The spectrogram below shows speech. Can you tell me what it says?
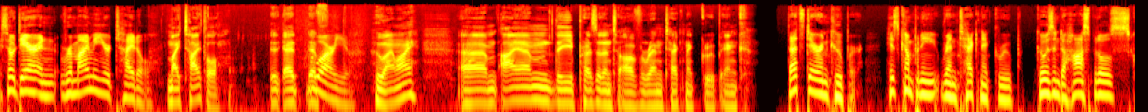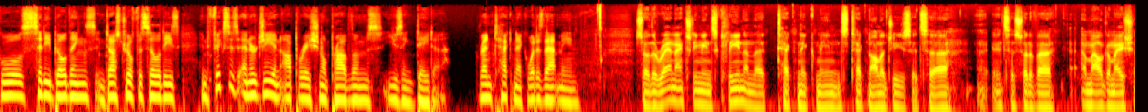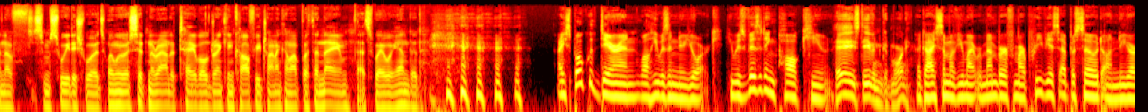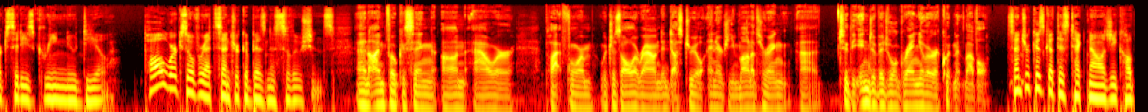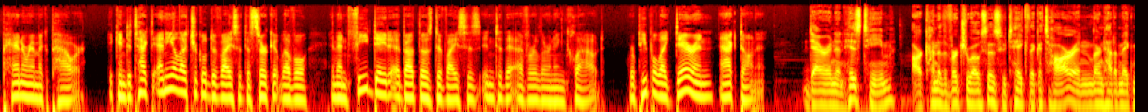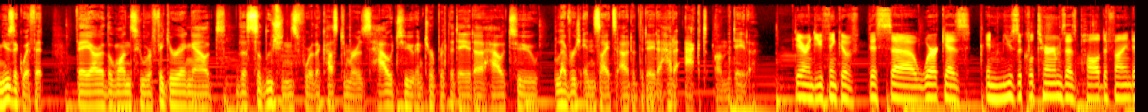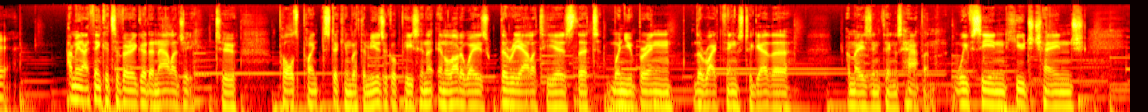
So, Darren, remind me your title. My title. uh, Who are you? Who am I? Um, I am the president of Renteknik Group Inc. That's Darren Cooper. His company, Renteknik Group, goes into hospitals, schools, city buildings, industrial facilities, and fixes energy and operational problems using data. Renteknik, what does that mean? So the Ren actually means clean, and the Technic means technologies. It's a it's a sort of a amalgamation of some Swedish words. When we were sitting around a table drinking coffee, trying to come up with a name, that's where we ended. I spoke with Darren while he was in New York. He was visiting Paul Kuehn, Hey, Stephen, good morning. a guy some of you might remember from our previous episode on New York City's Green New Deal. Paul works over at Centrica Business Solutions. And I'm focusing on our platform, which is all around industrial energy monitoring uh, to the individual granular equipment level. Centrica's got this technology called panoramic power. It can detect any electrical device at the circuit level and then feed data about those devices into the ever learning cloud, where people like Darren act on it. Darren and his team are kind of the virtuosos who take the guitar and learn how to make music with it. They are the ones who are figuring out the solutions for the customers, how to interpret the data, how to leverage insights out of the data, how to act on the data. Darren, do you think of this uh, work as in musical terms as Paul defined it? I mean, I think it's a very good analogy to Paul's point, sticking with the musical piece. In a, in a lot of ways, the reality is that when you bring the right things together, amazing things happen. We've seen huge change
